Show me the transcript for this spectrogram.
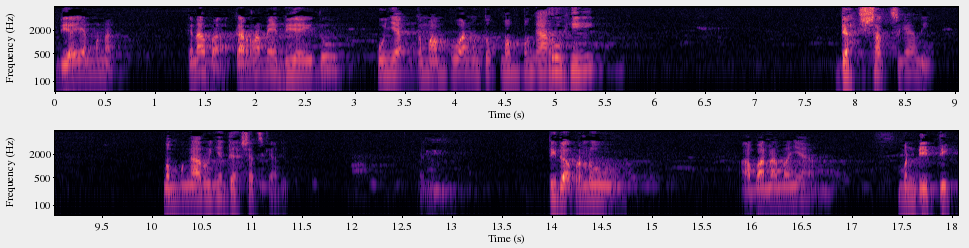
dia yang menang. Kenapa? Karena media itu punya kemampuan untuk mempengaruhi dahsyat sekali. Mempengaruhinya dahsyat sekali. Tidak perlu apa namanya mendidik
